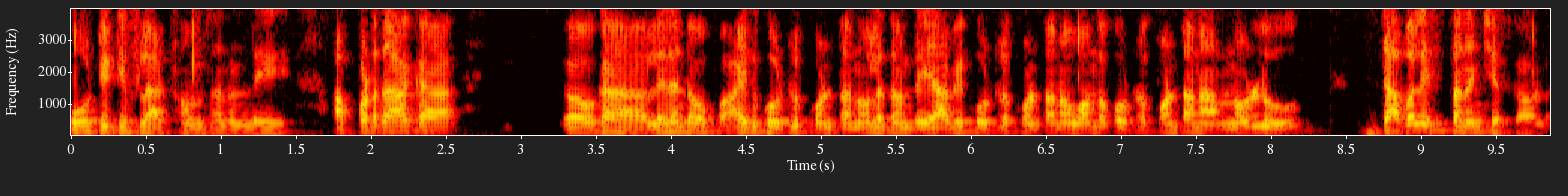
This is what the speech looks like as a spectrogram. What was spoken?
ఓటీటీ ప్లాట్ఫామ్స్ అనండి అప్పటిదాకా ఒక లేదంటే ఒక ఐదు కోట్లకు కొంటాను లేదంటే యాభై కోట్లకు కొంటాను వంద కోట్లకు కొంటాను అన్నోళ్ళు డబల్ ఇస్తానని చెప్పేవాళ్ళు.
